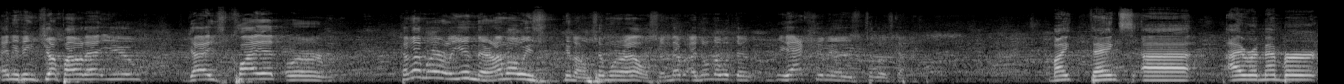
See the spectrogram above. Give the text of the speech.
Anything jump out at you? Guys quiet or? Because I'm rarely in there. I'm always, you know, somewhere else. And never, I don't know what the reaction is to those guys. Mike, thanks. Uh, I remember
